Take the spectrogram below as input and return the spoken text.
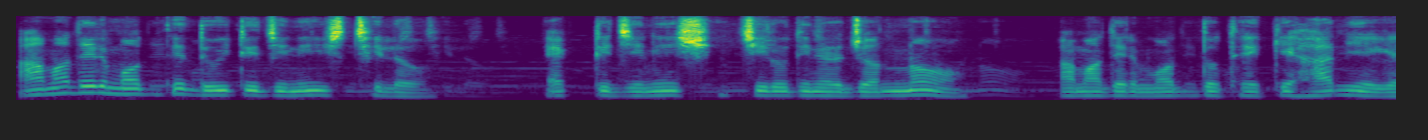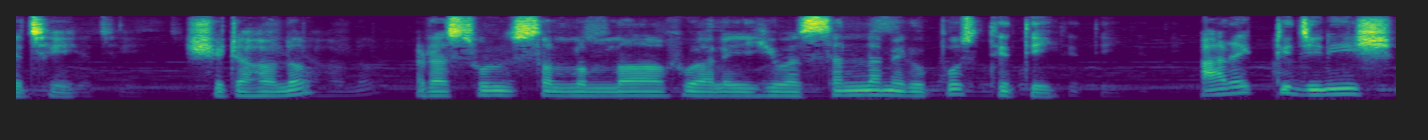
আমাদের মধ্যে দুইটি জিনিস ছিল। একটি জিনিস চিরদিনের জন্য আমাদের মধ্য থেকে হারিয়ে গেছে, সেটা হলো রাসূল সাল্লাল্লাহু আলাইহি ওয়াসাল্লামের উপস্থিতি। আরেকটি জিনিস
